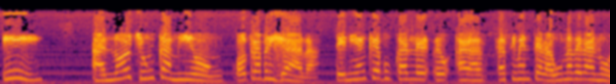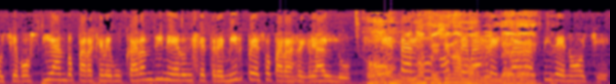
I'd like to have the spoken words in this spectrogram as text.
Y anoche un camión, otra brigada, tenían que buscarle eh, a, casi mente a la una de la noche, boceando para que le buscaran dinero, dije tres mil pesos para arreglar luz. Oh, Esa luz no se va a arreglar este. así de noche.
